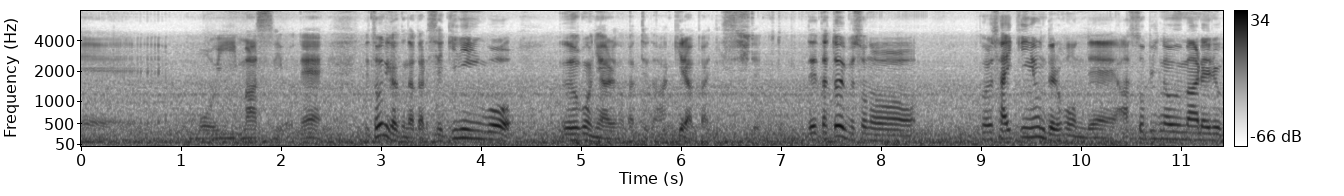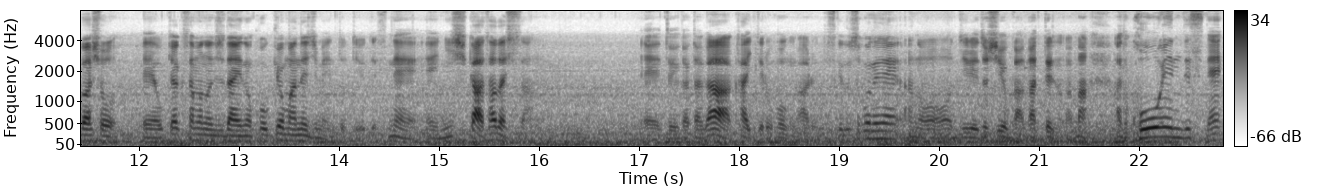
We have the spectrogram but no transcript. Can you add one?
えー、思いますよねでとにかくだから責任をどこにあるのかっていうのを明らかにしていくと。で、例えばその、これ最近読んでる本で、遊びの生まれる場所、えー、お客様の時代の公共マネジメントっていうですね、えー、西川忠さん、えー、という方が書いてる本があるんですけど、そこでね、あの事例としてよく上がってるのが、まあ、あの公園ですね。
